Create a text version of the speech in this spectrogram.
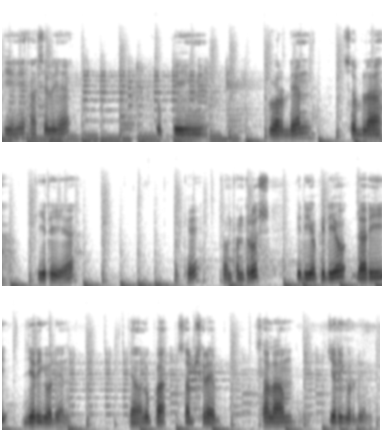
Ini hasilnya kuping gorden sebelah kiri ya. Oke tonton terus video-video dari Jerry Gordon. Jangan lupa subscribe. Salam Jerry Gordon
